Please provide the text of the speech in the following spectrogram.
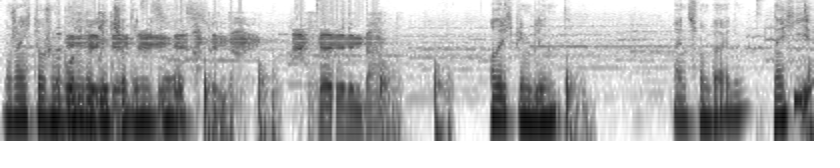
Wahrscheinlich durch den Boden. Forward and back. Oder ich bin blind. Eins von beiden. Na hier.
